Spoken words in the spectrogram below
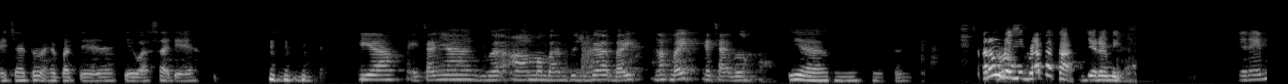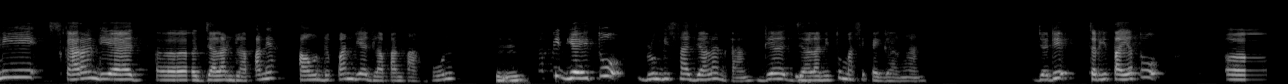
Echa tuh hebat ya dewasa dia hmm. Iya, Eca-nya juga uh, membantu juga baik, anak baik Eca itu. Iya, Sekarang udah umur berapa Kak, Jeremy? Jeremy sekarang dia uh, jalan 8 ya, tahun depan dia 8 tahun. Mm -hmm. Tapi dia itu belum bisa jalan kan, dia jalan itu masih pegangan. Jadi ceritanya tuh uh,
